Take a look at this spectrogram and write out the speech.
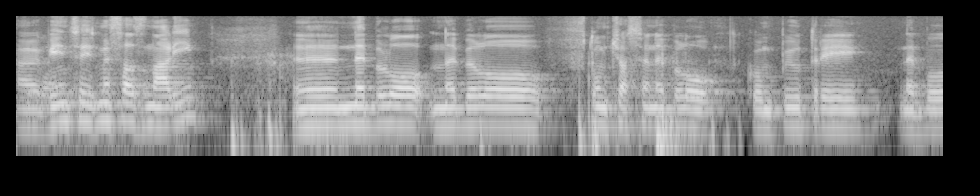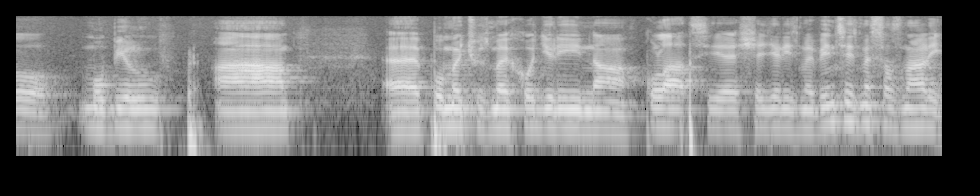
e, więcej jsme se znali, E, nebylo, nebylo, v tom čase nebylo komputery nebo mobilů a po meču jsme chodili na kolácie, šeděli jsme, więcej jsme se znali.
